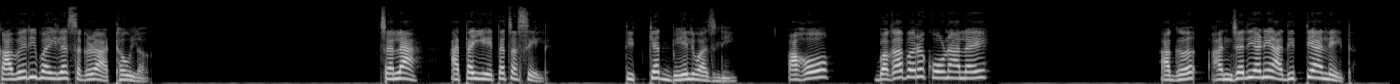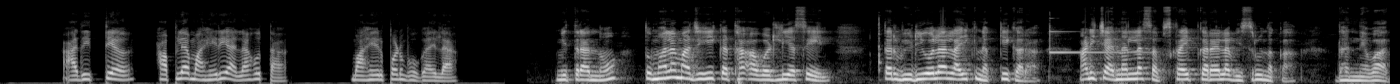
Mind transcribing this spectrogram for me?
कावेरीबाईला सगळं आठवलं. चला आता येतच असेल. तितक्यात बेल वाजली. अहो बघा बरं कोण आलंय. अगं अंजली आणि आदित्य आलेत. आदित्य आपल्या माहेरी आला होता. माहेर पण भोगायला. मित्रांनो तुम्हाला माझी ही कथा आवडली असेल तर व्हिडिओला लाईक नक्की करा आणि चॅनलला सबस्क्राईब करायला विसरू नका. धन्यवाद.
